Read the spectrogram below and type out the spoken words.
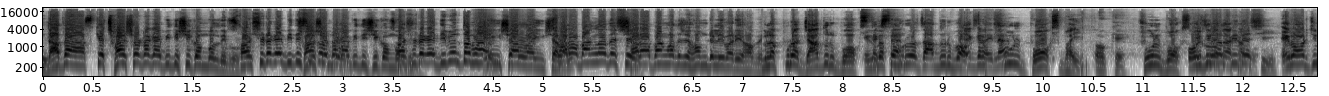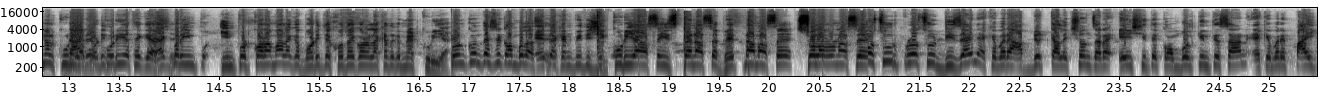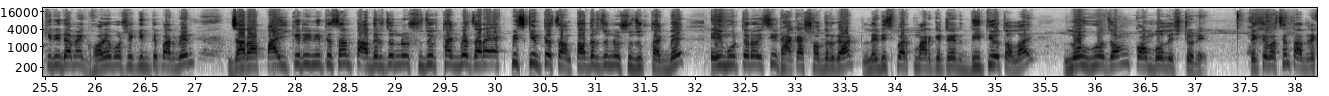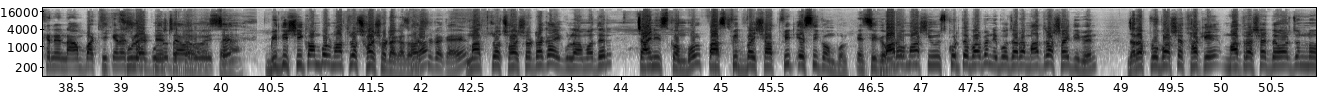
দাদা আজকে ছয়শো টাকায় বিদেশি কম্বল দিব। ছয়শো টাকায় বিদেশি 600 টাকা বিদেশি কম্বল ছয়শো টাকায় দিবেন তো ভাই? ইনশাআল্লাহ ইনশাআল্লাহ। সারা বাংলাদেশে? সারা বাংলাদেশে হোম ডেলিভারি হবে। এগুলো পুরো জাদুর বক্স এগুলো পুরো জাদুর বক্স তাই না? ফুল বক্স ভাই। ওকে ফুল বক্স Original বিদেশি? এগুলো অরিজিনাল কুরিয়া body- কোরিয়া থেকে আসে? একবার ইম্পোর্ট করা মাল একে বডিতে খোদাই করা লেখা থেকে ম্যাট কুরিয়া কোন কোন দেশে কম্বল আছে? এই দেখেন বিদেশি কোরিয়া আছে স্পেন আছে ভিয়েতনাম আছে সোলারন আছে। প্রচুর প্রচুর ডিজাইন একেবারে আপডেট কালেকশন যারা এই শীতে কম্বল কিনতে চান একেবারে পাইকারি দামে ঘরে বসে কিনতে পারবেন। যারা পাইকারি নিতে চান তাদের জন্য সুযোগ থাকবে। যারা এক পিস কিনতে চান তাদের জন্য সুযোগ থাকবে। এই মুহূর্তে রয়েছি ঢাকা সদরঘাট লেডিস পার্ক মার্কেটের দ্বিতীয় তলায় লৌহজং কম্বল স্টোরে। দেখতে পাচ্ছেন তাদের এখানে নাম বা ঠিকানা দেওয়া রয়েছে। বিদেশি কম্বল মাত্র 600 টাকা দাদা। 600 টাকা, হ্যাঁ? মাত্র 600 টাকা এগুলো আমাদের চাইনিজ কম্বল 5 ফিট বাই 7 ফিট এসি কম্বল। কম্বল। 12 মাস ইউজ করতে পারবেন এবং যারা মাদ্রাসায় দিবেন যারা প্রবাসে থাকে মাদ্রাসায় দেওয়ার জন্য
